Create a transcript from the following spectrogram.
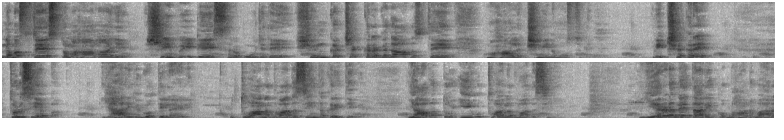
ನಮಸ್ತೆಸ್ತು ಮಹಾಮಾಯೆ, ಶ್ರೀಪೀಠೆ ಸರಪೂಜತೆ ಶಂಖಚಕ್ರ ಗದಾಹಸ್ತೆ ಮಹಾಲಕ್ಷ್ಮಿ ನಮೋಸ್ತುತೆ. ವೀಕ್ಷಕರೇ, ತುಳಸಿ ಹಬ್ಬ, ಯಾರಿಗೆ ಗೊತ್ತಿಲ್ಲ ಹೇಳಿ ಉತ್ವಾನ ದ್ವಾದಶಿ ಅಂತ ಕರಿತೀವಿ. ಯಾವತ್ತು ಈ ಉತ್ವಾನ ದ್ವಾದಶಿ ಎರಡನೇ ತಾರೀಕು ಭಾನುವಾರ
